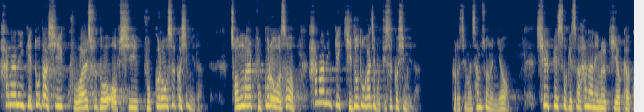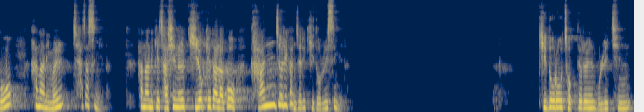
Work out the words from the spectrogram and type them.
하나님께 또다시 구할 수도 없이 부끄러웠을 것입니다. 정말 부끄러워서 하나님께 기도도 하지 못했을 것입니다. 그렇지만 삼손은요, 실패 속에서 하나님을 기억하고 하나님을 찾았습니다. 하나님께 자신을 기억해 달라고 간절히 간절히 기도를 했습니다. 기도로 적들을 물리친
